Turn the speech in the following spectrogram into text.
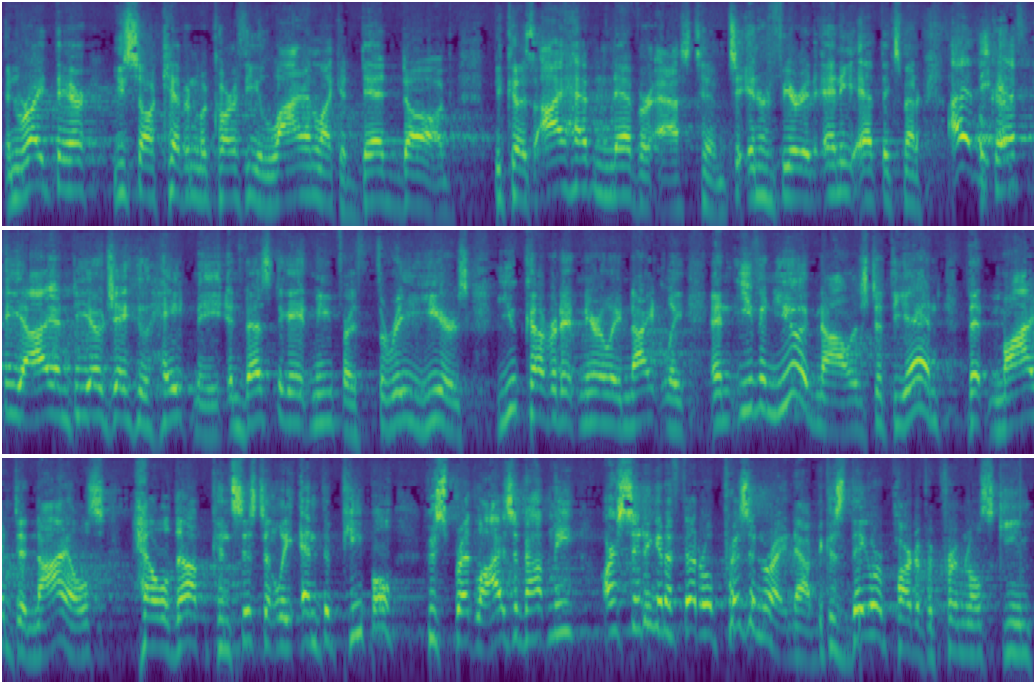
And right there, you saw Kevin McCarthy lying like a dead dog because I have never asked him to interfere in any ethics matter. I had the okay. FBI and DOJ who hate me investigate me for three years. You covered it nearly nightly. And even you acknowledged at the end that my denials held up consistently. And the people who spread lies about me are sitting in a federal prison right now because they were part of a criminal scheme,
